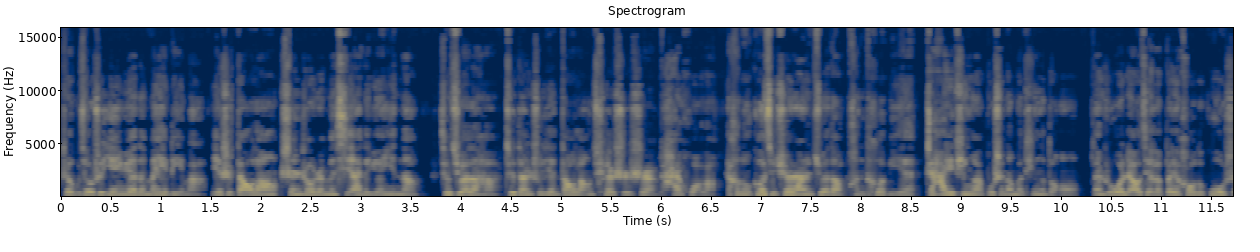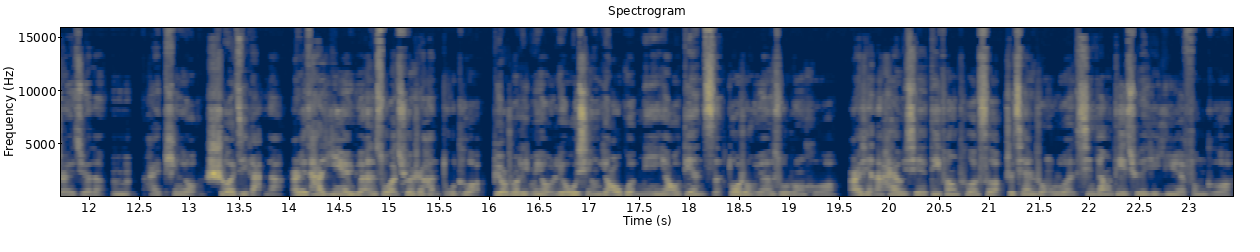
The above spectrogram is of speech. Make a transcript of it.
这不就是音乐的魅力吗？也是刀郎深受人们喜爱的原因呢。就觉得哈，这段时间刀郎确实是太火了，很多歌曲确实让人觉得很特别。乍一听啊，不是那么听得懂，但如果了解了背后的故事，也觉得嗯，还挺有设计感的。而且它的音乐元素确实很独特，比如说里面有流行、摇滚、民谣、电子多种元素融合，而且呢还有一些地方特色，之前融入了新疆地区的一些音乐风格，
